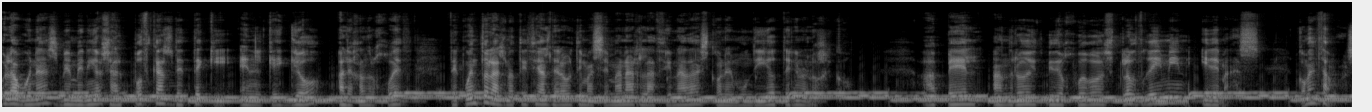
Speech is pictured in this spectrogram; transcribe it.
Hola, buenas, bienvenidos al podcast de Tequi, en el que yo, Alejandro Juez, te cuento las noticias de la última semana relacionadas con el mundillo tecnológico. Apple, Android, videojuegos, cloud gaming y demás. Comenzamos.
